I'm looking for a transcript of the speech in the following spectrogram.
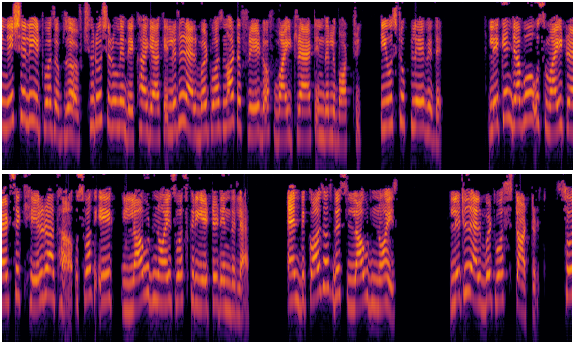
انیشلی اٹ واز ابزرو شروع شروع میں دیکھا گیا کہ Little Albert was not afraid of white rat in the laboratory he use to play with it لیکن جب وہ اس وائٹ ریڈ سے کھیل رہا تھا اس وقت ایک loud noise was created in the lab and because of this loud noise little Albert was started so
